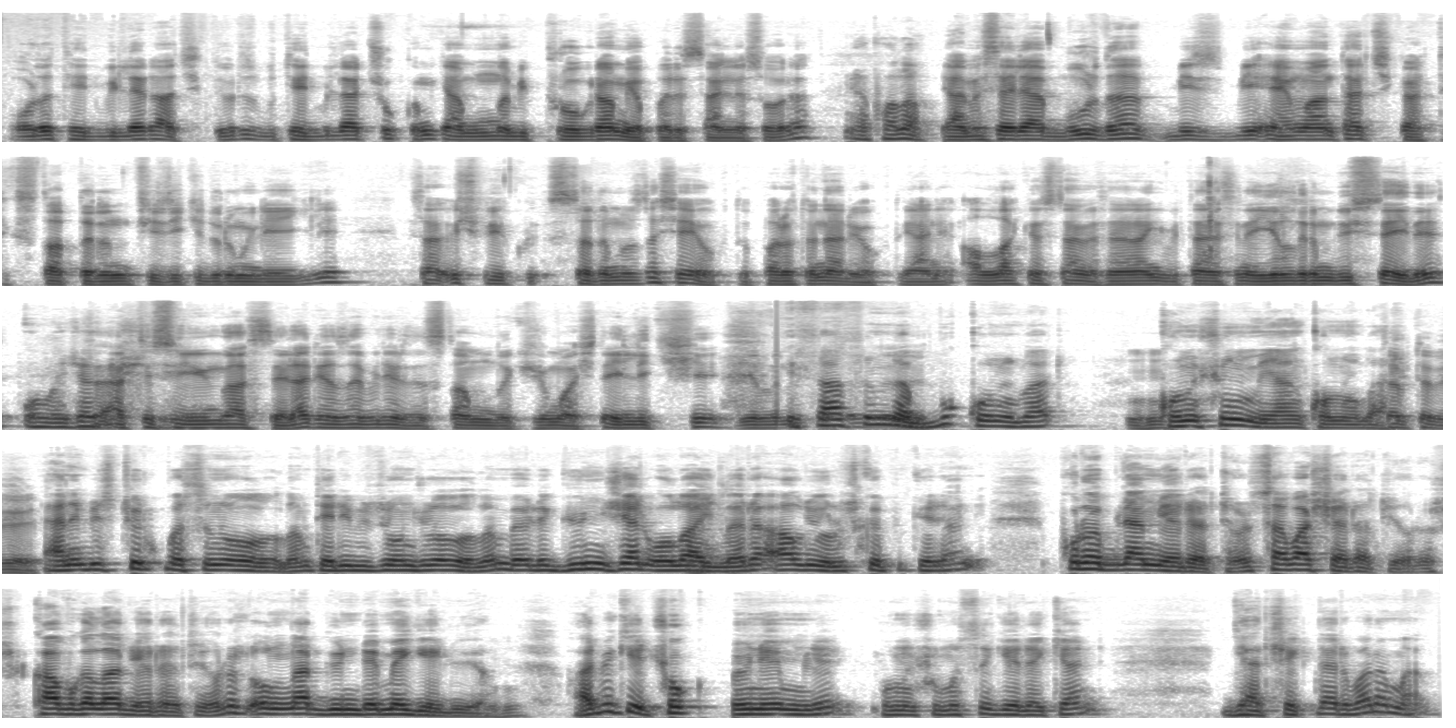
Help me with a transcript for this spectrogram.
Orada tedbirleri açıklıyoruz. Bu tedbirler çok komik. Yani bununla bir program yaparız seninle sonra. Yapalım. Yani mesela burada biz bir envanter çıkarttık statların fiziki durumuyla ilgili. Mesela üç büyük stadımızda şey yoktu, paratoner yoktu. Yani Allah göstermesin herhangi bir tanesine yıldırım düşseydi, Olacak bir ertesi şey. gün gazeteler yazabilirdi İstanbul'daki şu maçta 50 kişi yıldırım. Esasında Evet. bu konular Hı hı. konuşulmayan konular. Tabii tabii evet. Yani biz Türk basını olalım, televizyoncu olalım böyle güncel olayları alıyoruz köpük yani problem yaratıyoruz, savaş yaratıyoruz, kavgalar yaratıyoruz. Onlar gündeme geliyor. Halbuki çok önemli konuşulması gereken gerçekler var ama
